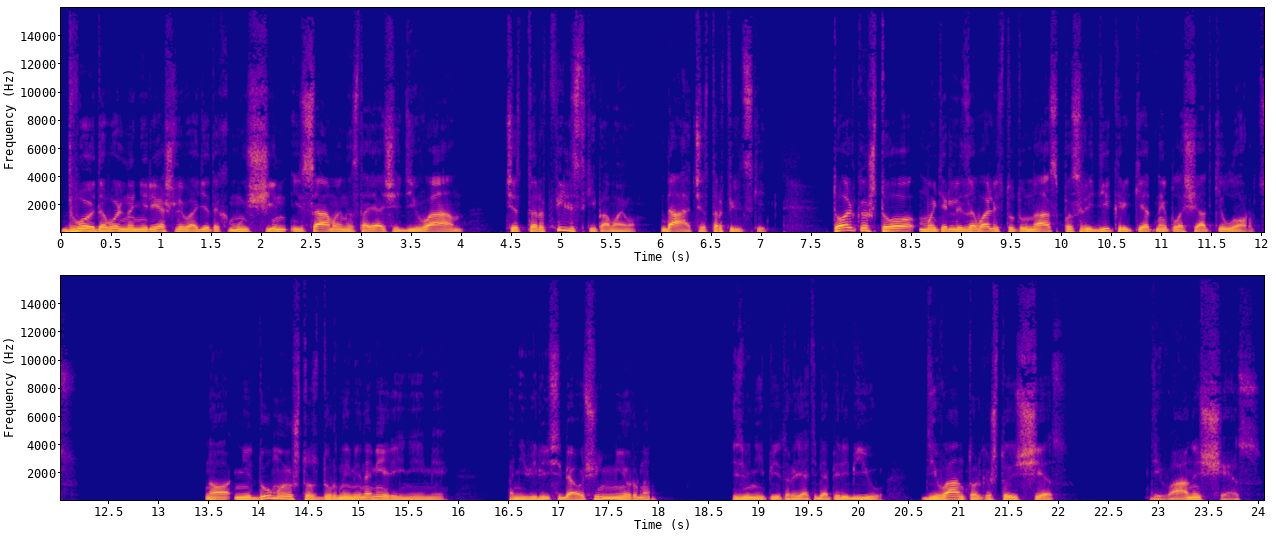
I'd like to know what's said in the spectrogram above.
двое довольно нерешливо одетых мужчин и самый настоящий диван, Честерфильдский, по-моему, да, Честерфильдский, только что материализовались тут у нас посреди крикетной площадки «Лордс». Но не думаю, что с дурными намерениями. Они вели себя очень мирно. Извини, Питер, я тебя перебью. Диван только что исчез. Диван исчез.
